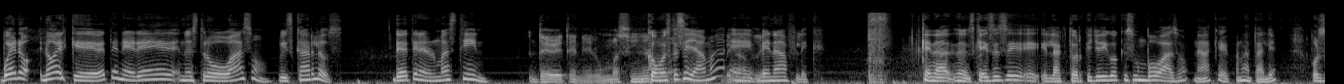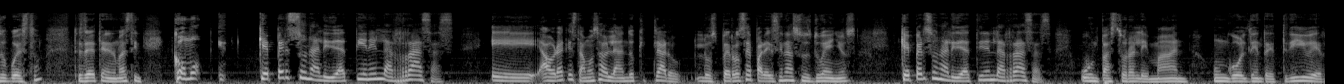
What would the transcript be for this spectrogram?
Bueno, no, el que debe tener eh, nuestro bobazo, Luis Carlos, debe tener un mastín. Debe tener un mastín. ¿Cómo es que se llama? Ben Eh, Affleck. Ben Affleck. Que na- no, es que ese es eh, el actor que yo digo que es un bobazo, nada que ver con Natalia, por supuesto. Entonces debe tener mastín. ¿Cómo, eh, ¿Qué personalidad tienen las razas? Eh, ahora que estamos hablando que, claro, los perros se parecen a sus dueños, ¿qué personalidad tienen las razas? Un pastor alemán, un golden retriever,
